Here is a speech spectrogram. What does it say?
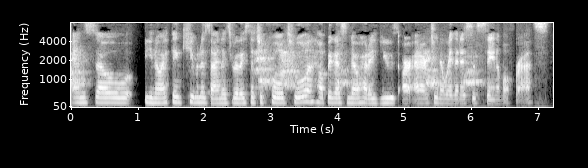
And so, you know, I think human design is really such a cool tool in helping us know how to use our energy in a way that is sustainable for us.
